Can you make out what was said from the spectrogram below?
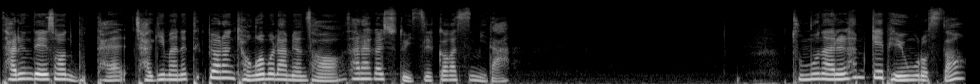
다른 데에선 못할 자기만의 특별한 경험을 하면서 살아갈 수도 있을 것 같습니다. 두 문화를 함께 배움으로써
